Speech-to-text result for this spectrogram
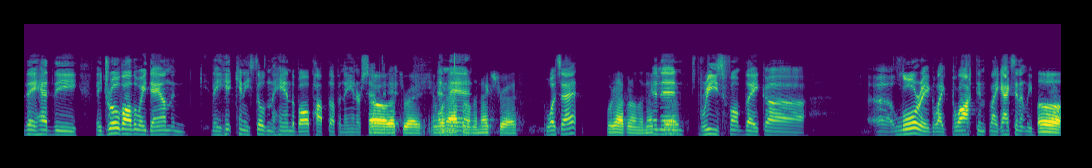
they had the they drove all the way down and they hit Kenny Stills in the hand. The ball popped up and they intercepted Oh, it. that's right. And, what And happened on the next drive? What's that? What happened on the next and then drive? Brees fump like uh uh Lorig like blocked him like accidentally Oh,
